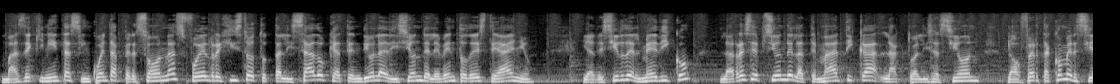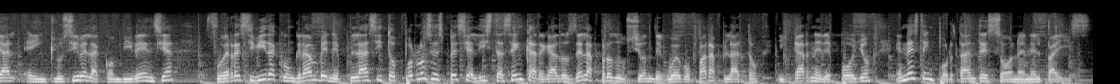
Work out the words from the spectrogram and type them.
más de 550 personas fue el registro totalizado que atendió la edición del evento de este año. Y a decir del médico, la recepción de la temática, la actualización, la oferta comercial e inclusive la convivencia fue recibida con gran beneplácito por los especialistas encargados de la producción de huevo para plato y carne de pollo en esta importante zona en el país.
